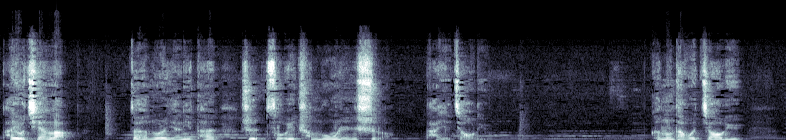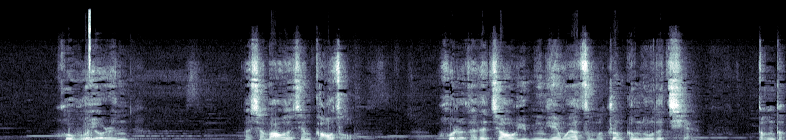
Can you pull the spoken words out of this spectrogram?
他有钱了，在很多人眼里他是所谓成功人士了，他也焦虑。可能他会焦虑，会不会有人啊想把我的钱搞走，或者他在焦虑明天我要怎么赚更多的钱，等等，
